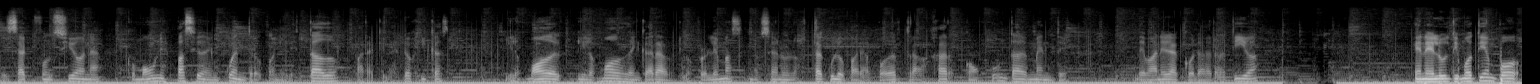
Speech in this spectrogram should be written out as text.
El SAC funciona como un espacio de encuentro con el Estado para que las lógicas y los, modos, y los modos de encarar los problemas no sean un obstáculo para poder trabajar conjuntamente de manera colaborativa. En el último tiempo,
